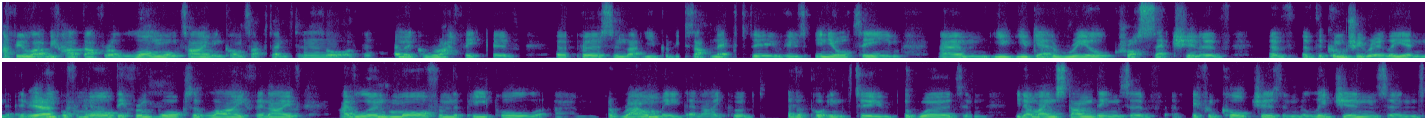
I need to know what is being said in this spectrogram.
I feel like we've had that for a long, long time in contact centers, mm. sort of the demographic of a person that you could be sat next to who's in your team. Um, you, you get a real cross section of, of, of the country really and, and yeah. people from all different walks of life. And I've, I've learned more from the people um, around me than I could ever put into the words and you know my understandings of, of different cultures and religions and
